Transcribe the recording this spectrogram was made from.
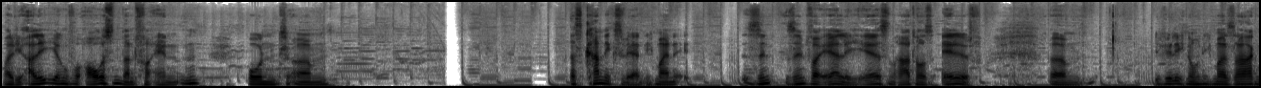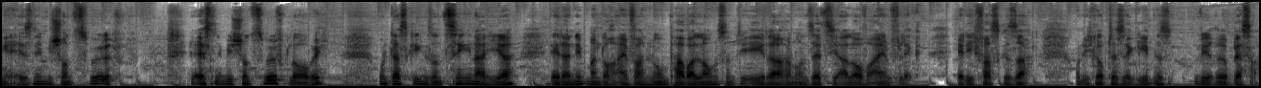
weil die alle irgendwo außen dann verenden. Und ähm, das kann nichts werden. Ich meine, sind, sind wir ehrlich, er ist ein Rathaus 11. Ähm, will ich noch nicht mal sagen. Er ist nämlich schon zwölf. Er ist nämlich schon zwölf, glaube ich. Und das gegen so einen Zehner hier. Ey, da nimmt man doch einfach nur ein paar Ballons und die E-Drachen und setzt sie alle auf einen Fleck. Hätte ich fast gesagt. Und ich glaube, das Ergebnis wäre besser.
